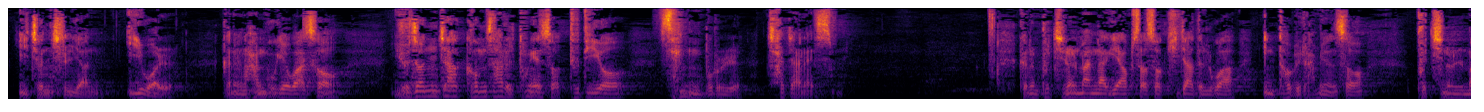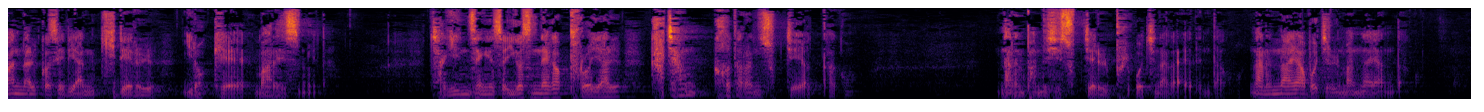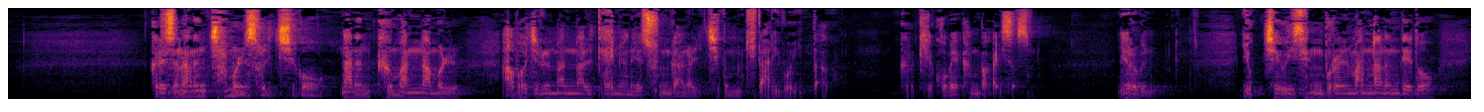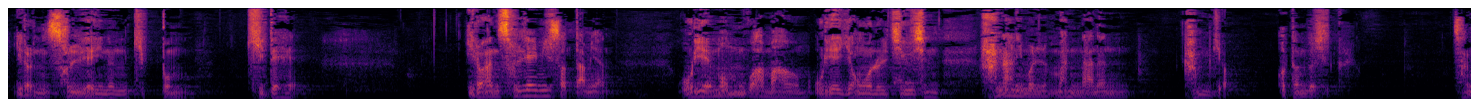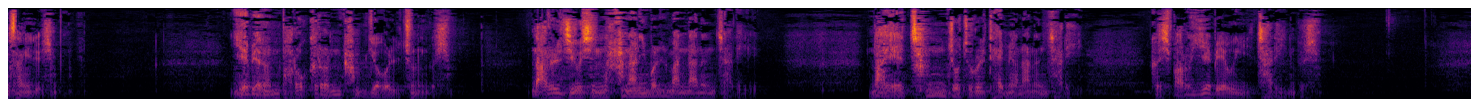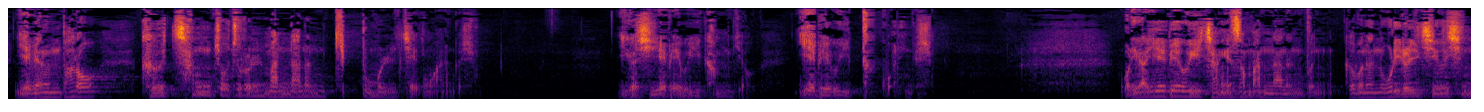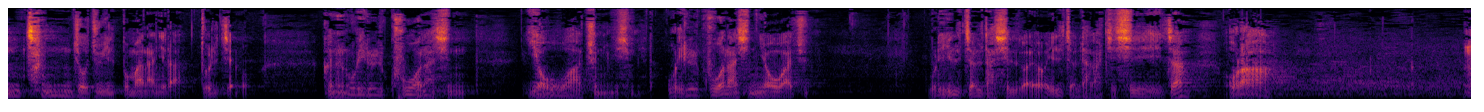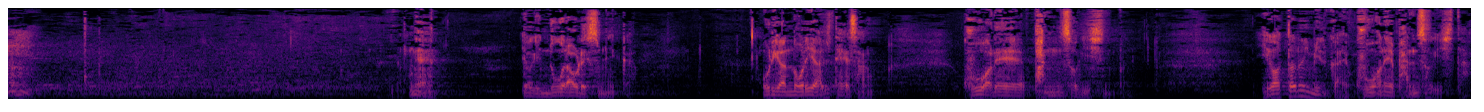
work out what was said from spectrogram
2007년 2월 그는 한국에 와서 유전자 검사를 통해서 드디어 생부를 찾아냈습니다. 그는 부친을 만나기에 앞서서 기자들과 인터뷰를 하면서 부친을 만날 것에 대한 기대를 이렇게 말했습니다. 자기 인생에서 이것은 내가 풀어야 할 가장 커다란 숙제였다고. 나는 반드시 숙제를 풀고 지나가야 된다고. 나는 나의 아버지를 만나야 한다고. 그래서 나는 잠을 설치고 나는 그 만남을 아버지를 만날 대면의 순간을 지금 기다리고 있다고. 그렇게 고백한 바가 있었습니다. 여러분, 육체의 생부를 만나는데도 이런 설레이는 기쁨, 기대, 이러한 설렘이 있었다면 우리의 몸과 마음, 우리의 영혼을 지으신 하나님을 만나는 감격, 어떤 것일까요? 상상이 되십니까? 예배는 바로 그런 감격을 주는 것입니다. 나를 지으신 하나님을 만나는 자리, 나의 창조주를 대면하는 자리, 그것이 바로 예배의 자리인 것입니다. 예배는 바로 그 창조주를 만나는 기쁨을 제공하는 것입니다. 이것이 예배의 감격, 예배의 특권인 것입니다. 우리가 예배의 장에서 만나는 분, 그분은 우리를 지으신 창조주일 뿐만 아니라 둘째로 그는 우리를 구원하신 여호와 주님이십니다. 우리를 구원하신 여호와 주님. 우리 1절 다시 읽어요. 1절 다 같이 시작. 오라. 음. 네. 여기 누구라고 그랬습니까? 우리가 노래할 대상. 구원의 반석이신 분. 이 어떤 의미일까요? 구원의 반석이시다.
